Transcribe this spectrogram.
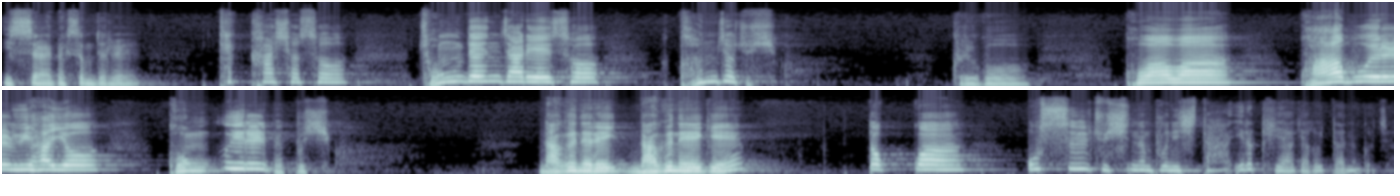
이스라엘 백성들을 택하셔서 종된 자리에서 건져주시고 그리고 고아와 과부를 위하여 공의를 베푸시고 나그네, 나그네에게 떡과 옷을 주시는 분이시다. 이렇게 이야기하고 있다는 거죠.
